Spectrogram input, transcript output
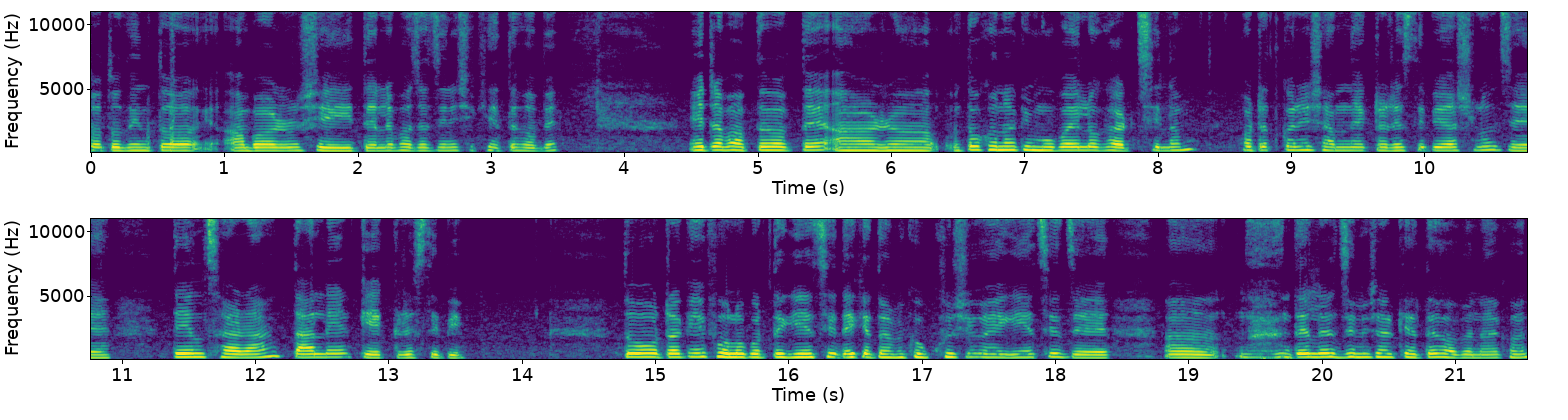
ততদিন তো আবার সেই তেলে ভাজা জিনিসই খেতে হবে। এটা ভাবতে ভাবতে আর তখন আর কি মোবাইলও ঘাটছিলাম। হঠাৎ করে সামনে একটা রেসিপি আসলো যে তেল ছাড়া তালের কেক রেসিপি তো ওটাকে ফলো করতে গিয়েছি, দেখে তো আমি খুব খুশি হয়ে গিয়েছি যে তেলের জিনিস আর খেতে হবে না এখন।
